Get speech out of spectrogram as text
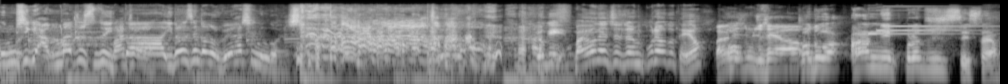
음식이 안 맞을 수도 있다 이런 생각을 왜 하시는 거예요? 여기 마요네즈 좀 뿌려도 돼요? 마요네즈 좀 주세요. 저도 한 입 뿌려주실 수 있어요?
